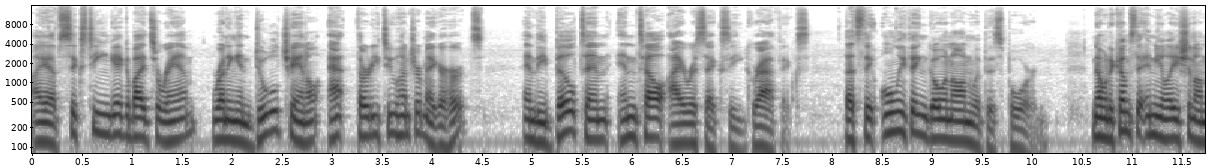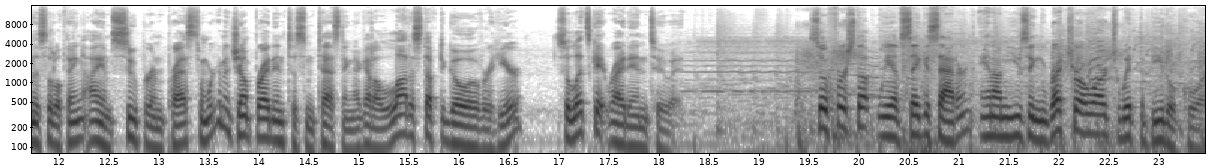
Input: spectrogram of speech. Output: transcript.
I have 16 gigabytes of RAM running in dual channel at 3200 megahertz and the built-in Intel Iris Xe graphics. That's the only thing going on with this board. Now when it comes to emulation on this little thing, I am super impressed and we're going to jump right into some testing. I got a lot of stuff to go over here, so let's get right into it. So first up, we have Sega Saturn, and I'm using RetroArch with the Beetle Core.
